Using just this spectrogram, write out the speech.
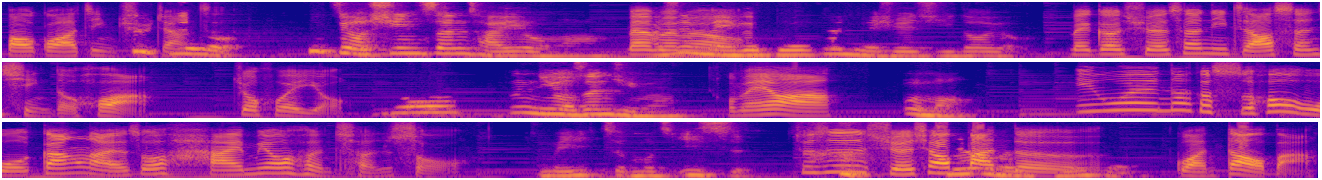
包括进去这样子，只有新生才有吗？没有没有，每个学生每学期都有。每个学生你只要申请的话就会有。哦，那你有申请吗？我没有啊。为什么？因为那个时候我刚来的时候还没有很成熟。没怎么意思？就是学校办的管道吧。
